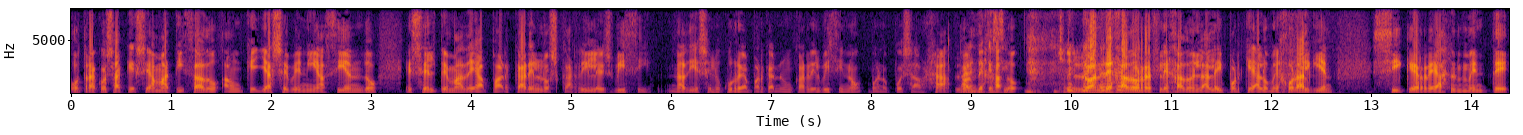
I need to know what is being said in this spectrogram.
Otra cosa que se ha matizado, aunque ya se venía haciendo, es el tema de aparcar en los carriles bici. Nadie se le ocurre aparcar en un carril bici, ¿no? Bueno, pues ahora lo han dejado, Sí. lo han dejado reflejado en la ley porque a lo mejor alguien sí que realmente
